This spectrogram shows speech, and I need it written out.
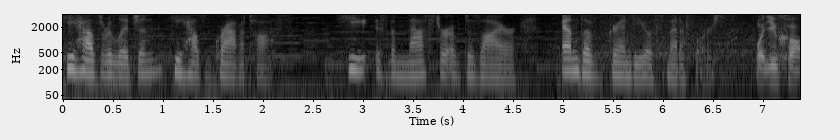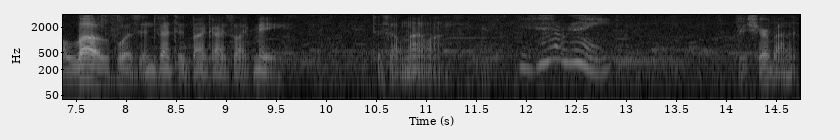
He has religion, he has gravitas. He is the master of desire and of grandiose metaphors. What you call love was invented by guys like me to sell nylons. Is that right? Are you sure about it?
